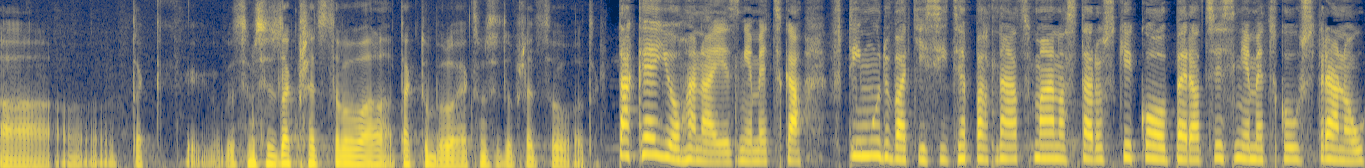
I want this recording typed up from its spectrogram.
a tak jsem si to tak představoval a tak to bylo, jak jsem si to představoval. Tak. Také Johana je z Německa. V týmu 2015 má na starosti kooperaci s německou stranou.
